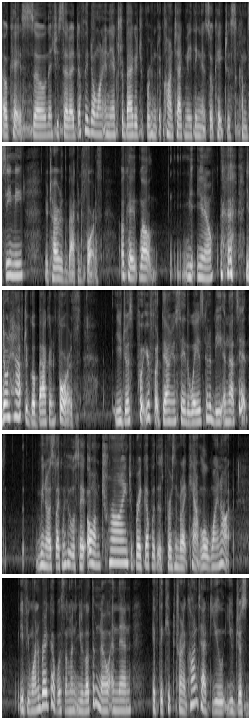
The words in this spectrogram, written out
okay, so then she said, I definitely don't want any extra baggage for him to contact me thinking it's okay to come see me. You're tired of the back and forth. Okay, well, you know, you don't have to go back and forth. You just put your foot down, you say the way it's going to be, and that's it you know, it's like when people say, "Oh, I'm trying to break up with this person, but I can't." Well, why not? If you want to break up with someone, you let them know, and then if they keep trying to contact you, you just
